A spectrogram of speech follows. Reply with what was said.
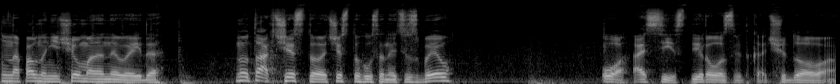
Напевно, нічого в мене не вийде. Ну так, чисто, чисто гусеницю збив. О, асіст і розвідка, чудово.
